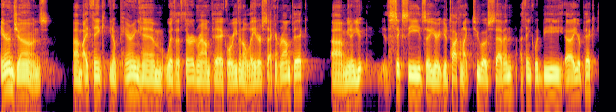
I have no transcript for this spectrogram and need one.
Aaron Jones, um, I think you know pairing him with a third round pick or even a later second round pick. Um, you know, you six seed, so you're you're talking like two oh seven. I think would be uh, your pick.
